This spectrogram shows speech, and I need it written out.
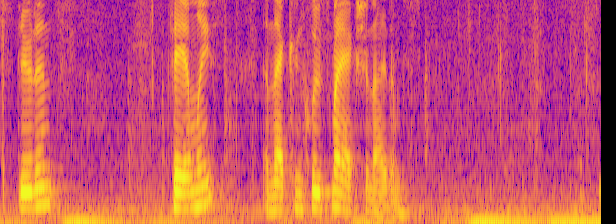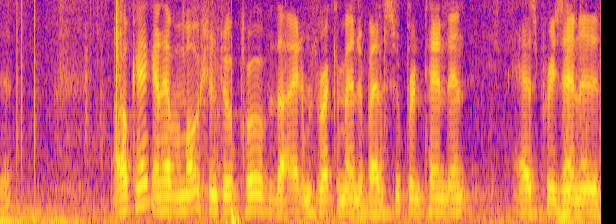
students, families, and that concludes my action items. That's it. Okay, can I have a motion to approve the items recommended by the superintendent as presented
